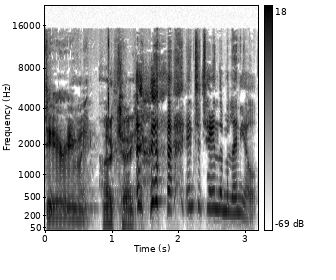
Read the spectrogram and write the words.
Deary me. Okay. Entertain the millennial.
